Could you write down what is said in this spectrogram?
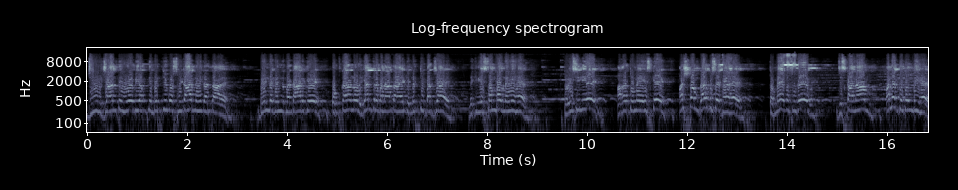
जीव जानते हुए भी अपनी मृत्यु को स्वीकार नहीं करता है। भिन्न भिन्न प्रकार के उपकरण और यंत्र बनाता है कि मृत्यु बच जाए, लेकिन यह संभव नहीं है। तो इसीलिए अगर तुम्हें इसके अष्टम गर्भ से भय है तो मैं वसुदेव जिसका नाम अनंत दुंदी है।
